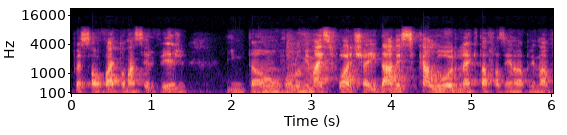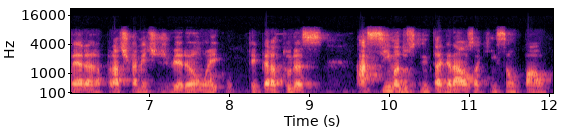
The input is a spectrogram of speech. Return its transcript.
o pessoal vai tomar cerveja. Então, volume mais forte aí, dado esse calor, né, que está fazendo a primavera praticamente de verão aí, com temperaturas acima dos 30 graus aqui em São Paulo.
